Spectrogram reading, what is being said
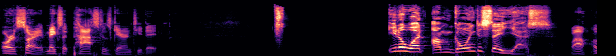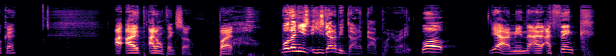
Or, sorry, makes it past his guarantee date? You know what? I'm going to say yes. Wow, okay. I, I, I don't think so. But, Well, then he's he's got to be done at that point, right? well, yeah, I mean, I, I think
